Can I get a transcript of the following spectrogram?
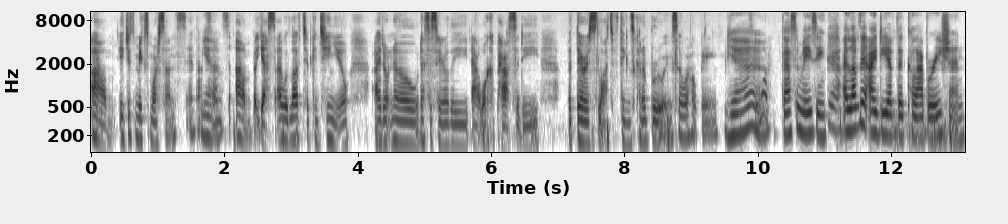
Um, it just makes more sense in that Yeah. sense. Um, but yes, I would love to continue. I don't know necessarily at what capacity, but there's lots of things kind of brewing. So we're hoping. Yeah, that's amazing. Yeah. I love the idea of the collaboration.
